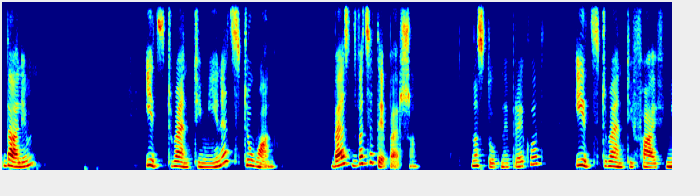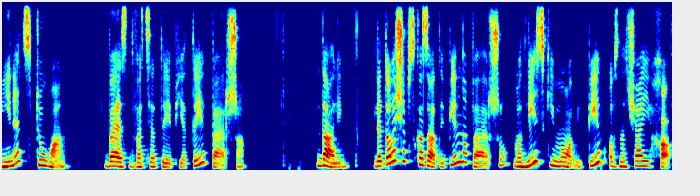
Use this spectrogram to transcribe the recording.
Далі. It's 20 minutes to 1. Без 20 перша. Наступний приклад. It's 25 minutes to 1. Без 25 перша. Далі. Для того, щоб сказати пів на першу, в англійській мові пів означає half.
